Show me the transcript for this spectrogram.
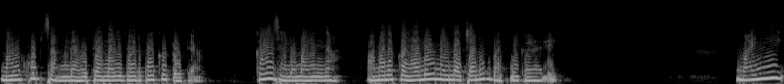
माई खूप चांगल्या होत्या माई धडधाकट होत्या. काय झालं माईंना? आम्हाला कळालं नाही अचानक बातमी कळाली. माई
